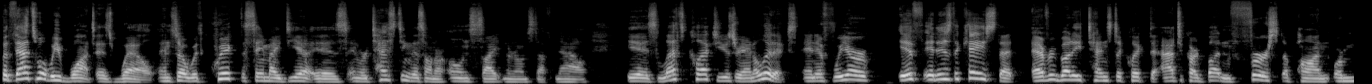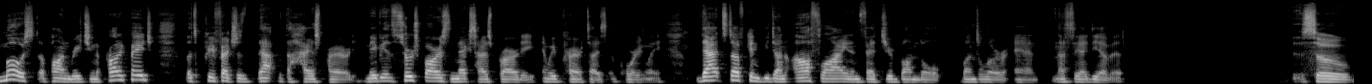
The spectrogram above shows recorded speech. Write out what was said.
But that's what we want as well. And so with Qwik, the same idea is, and we're testing this on our own site and our own stuff now, is let's collect user analytics. And if we are if it is the case that everybody tends to click the add to cart button first upon or most upon reaching the product page, let's prefetch that with the highest priority. Maybe the search bar is the next highest priority and we prioritize accordingly. That stuff can be done offline and fed to your bundle bundler and that's the idea of it. So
